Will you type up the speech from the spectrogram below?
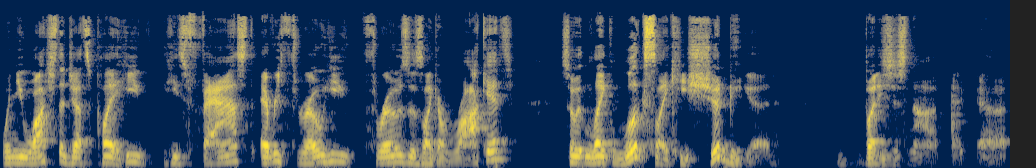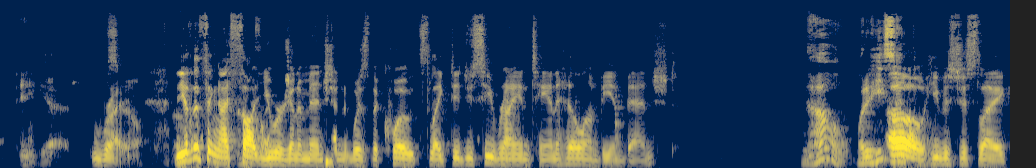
when you watch the Jets play, he he's fast. Every throw he throws is like a rocket, so it like looks like he should be good, but he's just not uh, any good. Right. So, The other thing I thought you were going to mention was the quotes. Like, did you see Ryan Tannehill on being benched? no, what did he say? Oh, he was just like,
